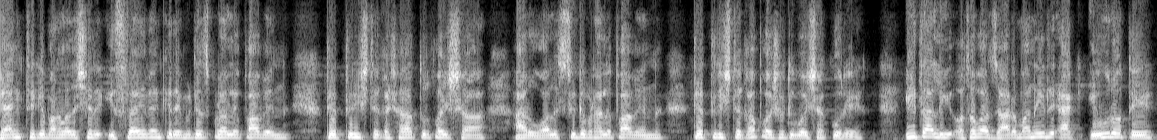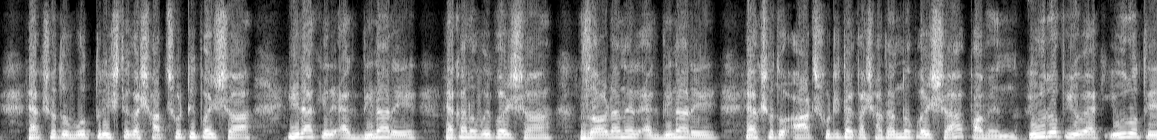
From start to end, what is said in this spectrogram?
ব্যাংক থেকে বাংলাদেশের ইসলামী ব্যাংকে রেমিটেন্স পাঠালে পাবেন তেত্রিশ টাকা সাতাত্তর পয়সা আর ওয়াল স্ট্রিটে পাঠালে পাবেন তেত্রিশ টাকা পঁয়ষট্টি পয়সা করে। ইতালি অথবা জার্মানির এক ইউরোতে একশত বত্রিশ টাকা সাতষট্টি পয়সা, ইরাকের এক দিনারে একানব্বই পয়সা, জর্ডানের এক দিনারে একশত আটষট্টি টাকা সাতান্ন পয়সা পাবেন। ইউরোপীয় এক ইউরোতে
